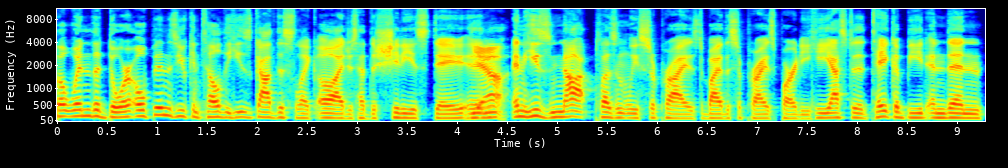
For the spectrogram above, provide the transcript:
But when the door opens, you can tell that he's got this like, oh, I just had the shittiest day. And, Yeah. And he's not pleasantly surprised by the surprise party. He has to take a beat and then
